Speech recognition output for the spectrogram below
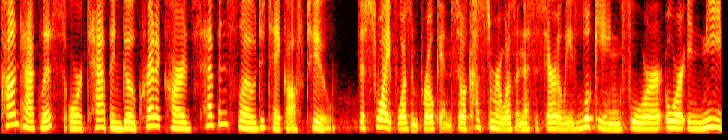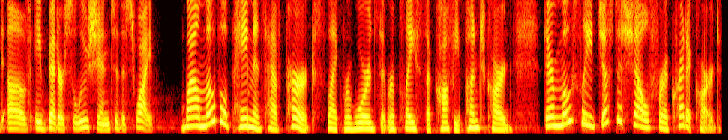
Contactless or tap and go credit cards have been slow to take off too. The swipe wasn't broken, so a customer wasn't necessarily looking for or in need of a better solution to the swipe. While mobile payments have perks, like rewards that replace the coffee punch card, they're mostly just a shell for a credit card.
